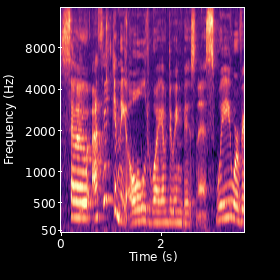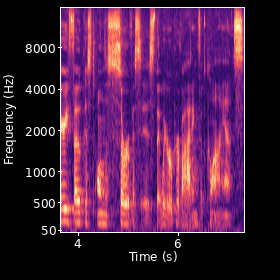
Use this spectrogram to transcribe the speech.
so, I think in the old way of doing business, we were very focused on the services that we were providing for the clients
